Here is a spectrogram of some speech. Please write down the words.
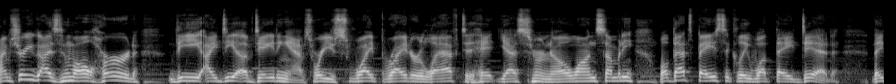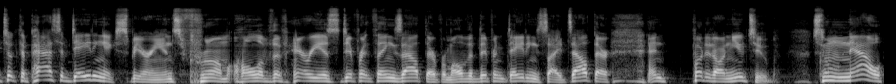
I'm sure you guys have all heard the idea of dating apps where you swipe right or left to hit yes or no on somebody. Well, that's basically what they did. They took the passive dating experience from all of the various different things out there, from all the different dating sites out there, and put it on YouTube. So now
